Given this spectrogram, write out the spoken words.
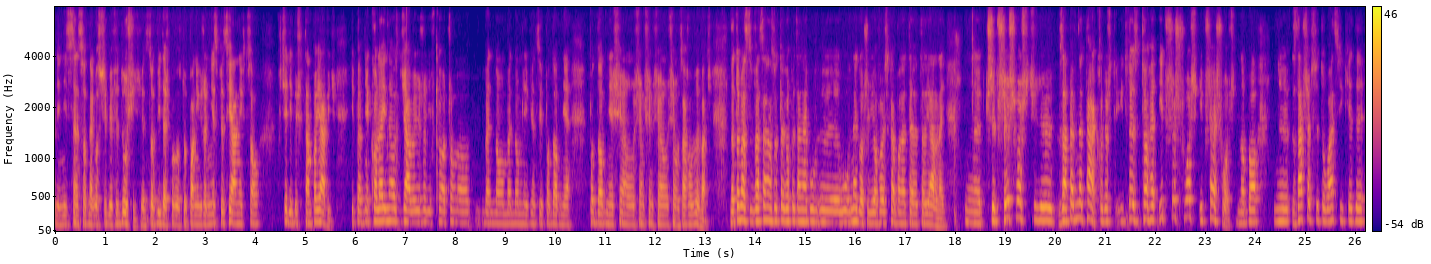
ani nic sensownego z siebie wydusić, więc to widać po prostu po nich, że niespecjalnie chcą chcieliby się tam pojawić. I pewnie kolejne oddziały, jeżeli wkroczą, no, będą, będą mniej więcej podobnie, podobnie się, się, się, się, się zachowywać. Natomiast wracając do tego pytania y, głównego, czyli o wojska obrony terytorialnej. Y, czy przyszłość? Y, zapewne tak, chociaż to jest trochę i przyszłość, i przeszłość, no bo zawsze w sytuacji, kiedy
